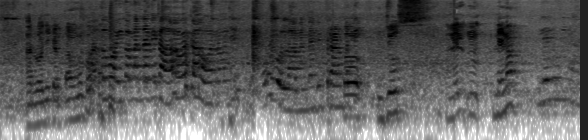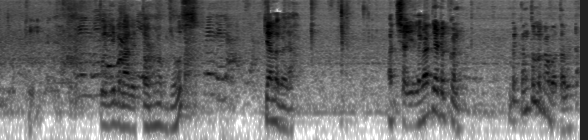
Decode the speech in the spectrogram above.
हर रोज ही करता हूँ मैं हाँ, तो तो वही तो मैंने भी कहा मैं कहा हो ना मुझे वही बोला मैंने भी प्राण तो जूस ले लेना? ले लूँगी हाँ। ठीक। तो ये बना देता हूँ अब जूस। क्या लगाया? अच्छा ये लगा दिया ढक्कन। ढक्कन तो लगा हुआ था बेटा।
